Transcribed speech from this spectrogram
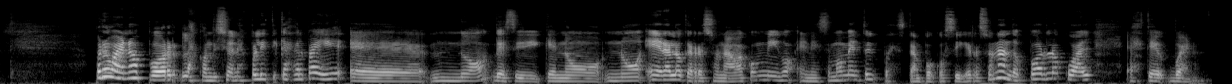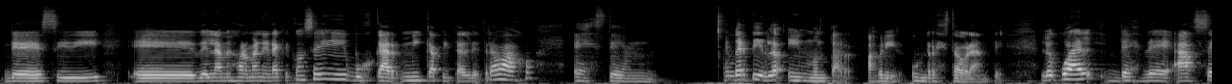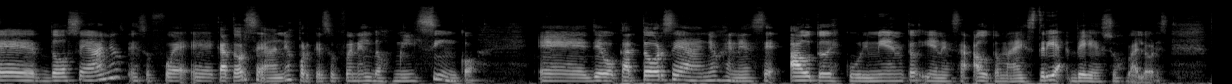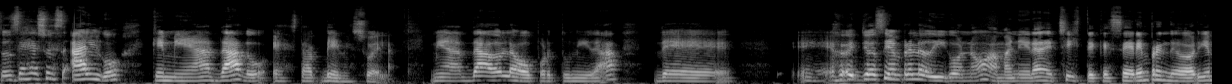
Pero bueno, por las condiciones políticas del país, eh, no, decidí que no, no era lo que resonaba conmigo en ese momento y pues tampoco sigue resonando. Por lo cual, este, bueno, decidí eh, de la mejor manera que conseguí buscar mi capital de trabajo, este, invertirlo y montar, abrir un restaurante. Lo cual desde hace 12 años, eso fue 14 eh, años, porque eso fue en el 2005, eh, llevo 14 años en ese autodescubrimiento y en esa automaestría de esos valores. Entonces eso es algo que me ha dado esta Venezuela. Me ha dado la oportunidad de eh, yo siempre lo digo, ¿no? A manera de chiste, que ser emprendedor y,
